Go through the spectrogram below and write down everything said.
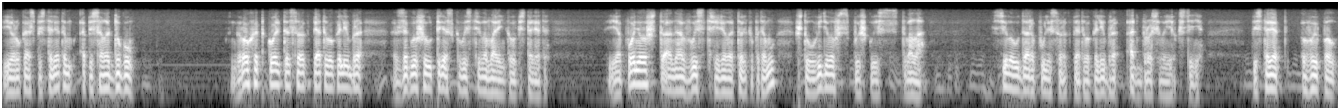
ее рука с пистолетом описала дугу. Грохот кольта 45-го калибра заглушил треск выстрела маленького пистолета. Я понял, что она выстрелила только потому, что увидела вспышку из ствола. Сила удара пули 45-го калибра отбросила ее к стене. Пистолет выпал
